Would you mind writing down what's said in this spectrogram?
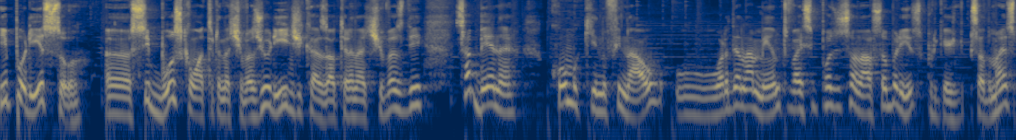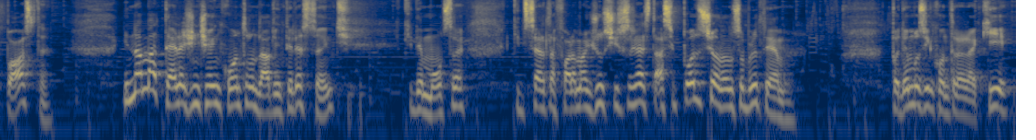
E por isso, uh, se buscam alternativas jurídicas, alternativas de saber, né, como que no final o ordenamento vai se posicionar sobre isso, porque a gente precisa de uma resposta. E na matéria a gente já encontra um dado interessante que demonstra que, de certa forma, a justiça já está se posicionando sobre o tema podemos encontrar aqui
